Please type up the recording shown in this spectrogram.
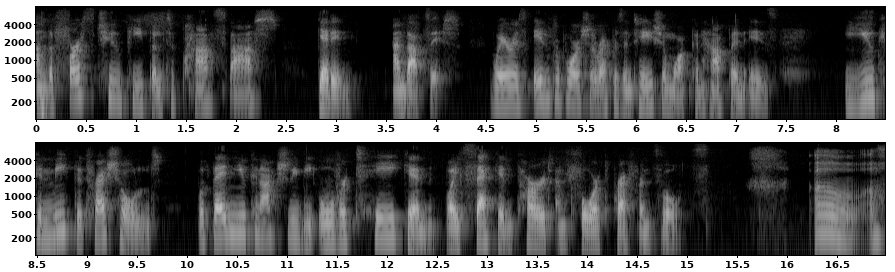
and the first two people to pass that get in, and that's it. Whereas in proportional representation, what can happen is you can meet the threshold, but then you can actually be overtaken by second, third, and fourth preference votes. Oh,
